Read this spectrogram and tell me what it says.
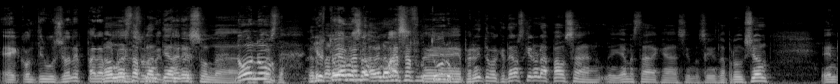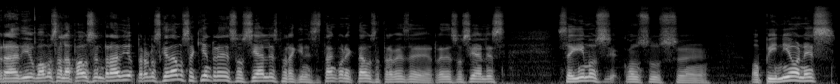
eh, contribuciones para no, no está planteando eso, la no no yo estoy hablando más a futuro. eh, permíteme porque tenemos que ir a una pausa. Ya me está acá haciendo señores, la producción en radio. Vamos a la pausa en radio pero nos quedamos aquí en redes sociales para quienes están conectados a través de redes sociales. Seguimos con sus eh, opiniones.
